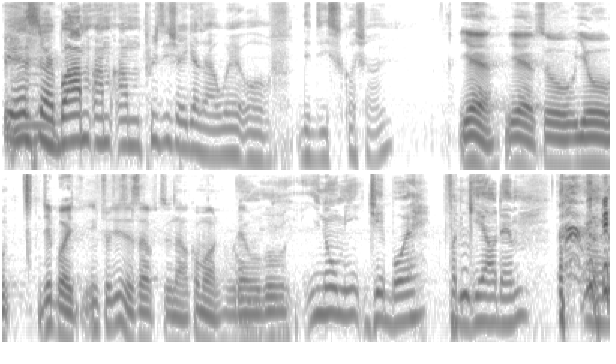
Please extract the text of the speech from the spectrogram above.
mean, yes, sir. But I'm, I'm, I'm pretty sure you guys are aware of the discussion. Yeah, yeah. So you, J boy, introduce yourself to now. Come on, then we'll go. You know me, J Boy, for the girl them. Um,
